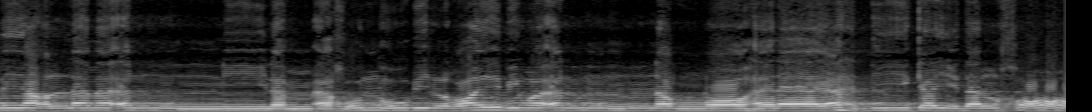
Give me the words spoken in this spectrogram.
لِيَعْلَمَ أَنِّي لَمْ أَخُنْهُ بِالْغَيْبِ وَأَنَّ اللَّهَ لَا يَهْدِي كَيْدَ الْخَائِنِينَ.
